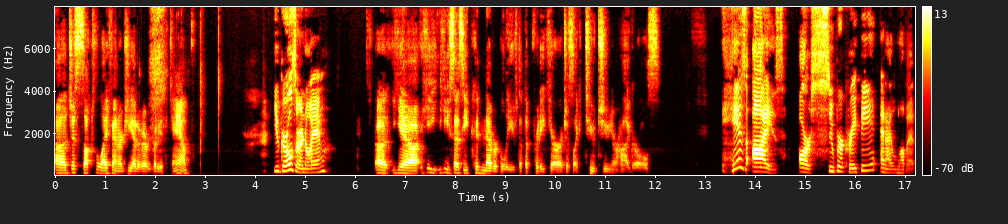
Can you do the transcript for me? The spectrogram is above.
uh, just sucked the life energy out of everybody at the camp. You girls are annoying. Uh, yeah, he, he says he could never believe that the pretty cure are just like two junior high girls. His eyes are super creepy, and I love it.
